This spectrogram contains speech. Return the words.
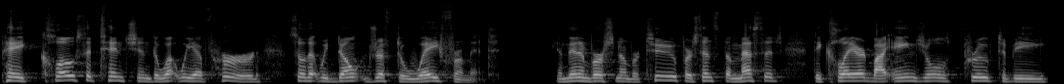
pay close attention to what we have heard so that we don't drift away from it. And then in verse number two, for since the message declared by angels proved to be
